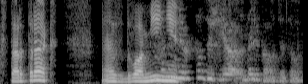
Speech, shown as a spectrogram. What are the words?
Star Trek S2 Ты Mini. не рассказываешь, я далека от этого.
